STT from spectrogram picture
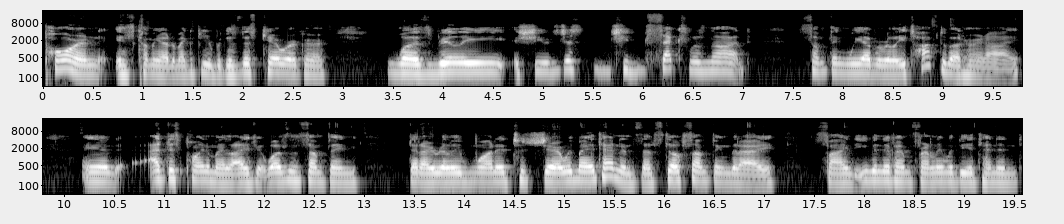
porn is coming out of my computer because this care worker was really she was just she sex was not something we ever really talked about her and I and at this point in my life it wasn't something that I really wanted to share with my attendants that's still something that I find even if I'm friendly with the attendant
